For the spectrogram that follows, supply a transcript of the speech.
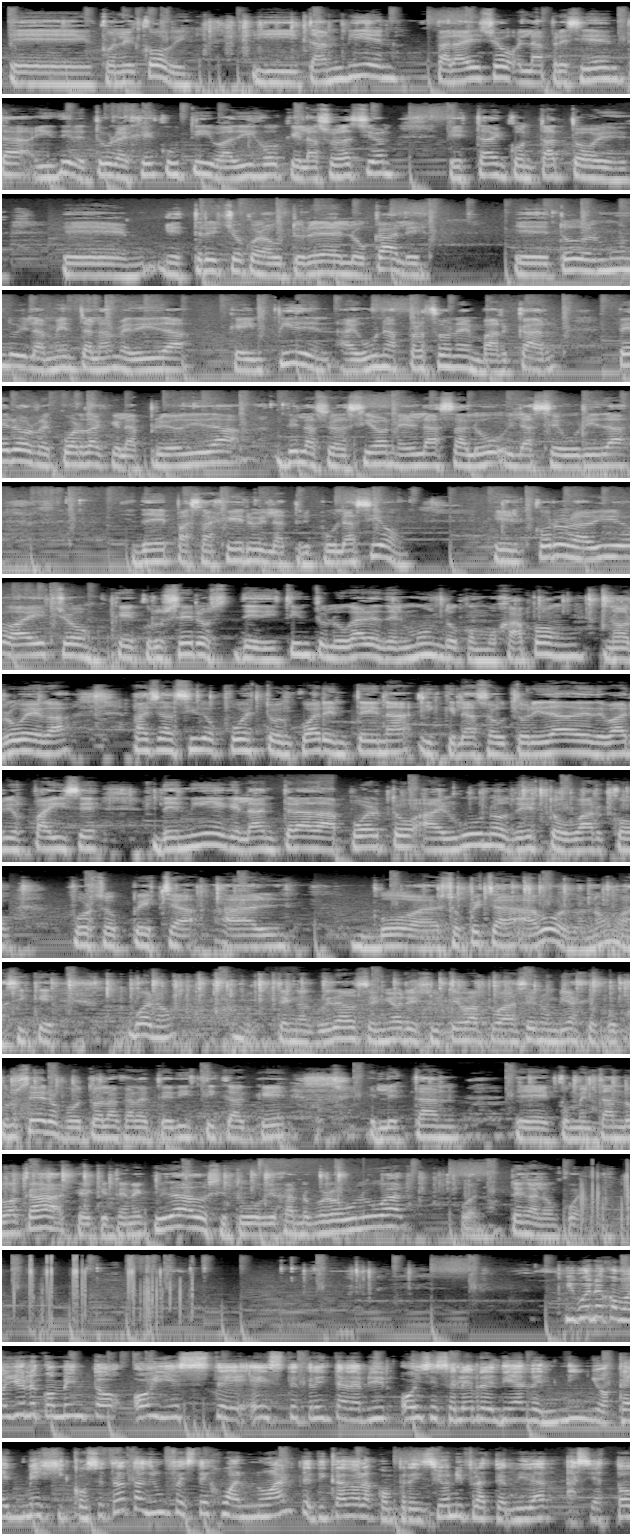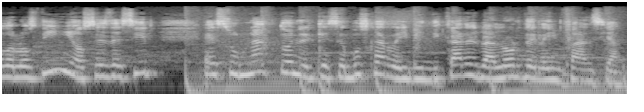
eh, con el COVID. Y también para ello, la presidenta y directora ejecutiva dijo que la asociación está en contacto estrecho con autoridades locales de todo el mundo y lamenta las medidas que impiden a algunas personas embarcar, pero recuerda que la prioridad de la asociación es la salud y la seguridad de pasajeros y la tripulación. El coronavirus ha hecho que cruceros de distintos lugares del mundo como Japón, Noruega, hayan sido puestos en cuarentena y que las autoridades de varios países denieguen la entrada a puerto a algunos de estos barcos por sospecha al sospecha a bordo, ¿no? Así que, bueno, tengan cuidado, señores, si usted va a hacer un viaje por crucero, por todas las características que le están eh, comentando acá, que hay que tener cuidado, si estuvo viajando por algún lugar, bueno, ténganlo en cuenta. Bueno, como yo le comento, hoy este, este 30 de abril, hoy se celebra el Día del Niño acá en México. Se trata de un festejo anual dedicado a la comprensión y fraternidad hacia todos los niños, es decir, es un acto en el que se busca reivindicar el valor de la infancia.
